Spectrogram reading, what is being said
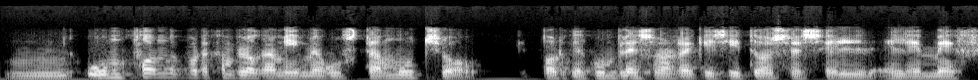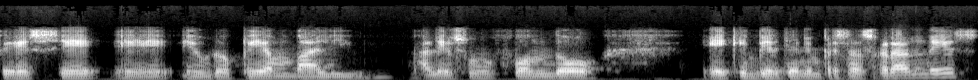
Un fondo, por ejemplo, que a mí me gusta mucho porque cumple esos requisitos es el, MFS eh, European Value. ¿vale? Es un fondo eh, que invierte en empresas grandes.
